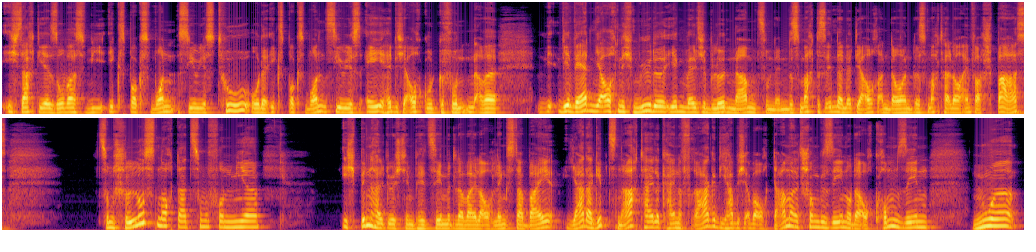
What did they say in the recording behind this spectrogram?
ich sag dir, sowas wie Xbox One Series 2 oder Xbox One Series A hätte ich auch gut gefunden, aber wir werden ja auch nicht müde, irgendwelche blöden Namen zu nennen. Das macht das Internet ja auch andauernd, das macht halt auch einfach Spaß. Zum Schluss noch dazu von mir, ich bin halt durch den PC mittlerweile auch längst dabei. Ja, da gibt's Nachteile, keine Frage, die habe ich aber auch damals schon gesehen oder auch kommen sehen. Nur,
